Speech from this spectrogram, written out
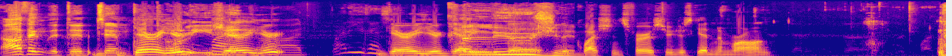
I think they did, Tim. Gary, you're- Collusion. My you're- God. Why do you guys Gary, you're getting the, the questions first. You're just getting them wrong.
